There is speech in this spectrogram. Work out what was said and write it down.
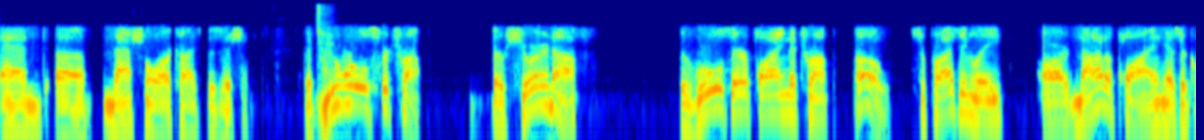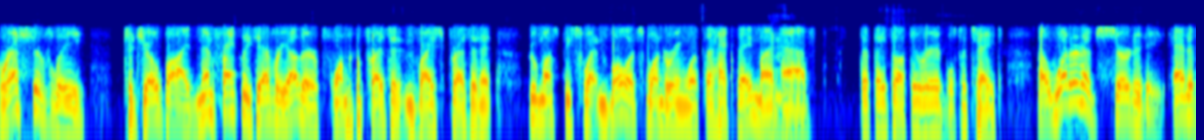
and uh, National Archives position. But new rules for Trump. So sure enough, the rules they're applying to Trump, oh, surprisingly, are not applying as aggressively to Joe Biden and frankly to every other former president and vice president who must be sweating bullets wondering what the heck they might have that they thought they were able to take. Uh, what an absurdity. And if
